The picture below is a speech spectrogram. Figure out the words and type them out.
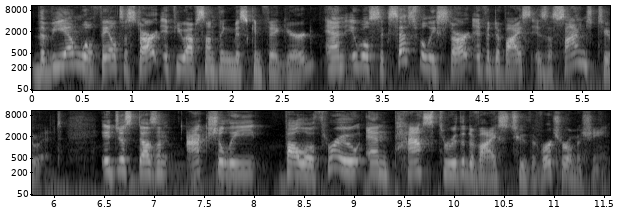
The VM will fail to start if you have something misconfigured, and it will successfully start if a device is assigned to it. It just doesn't actually follow through and pass through the device to the virtual machine.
